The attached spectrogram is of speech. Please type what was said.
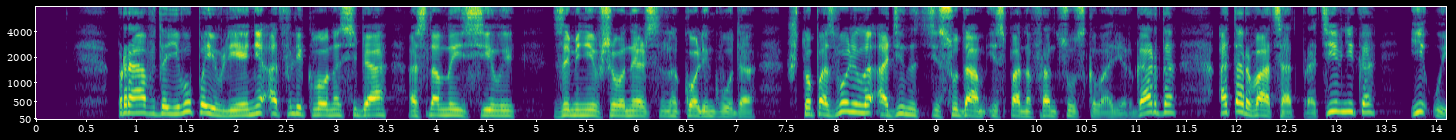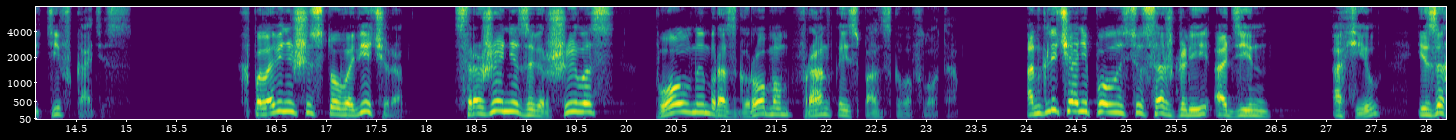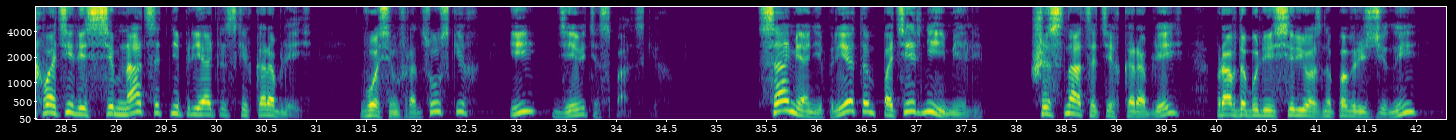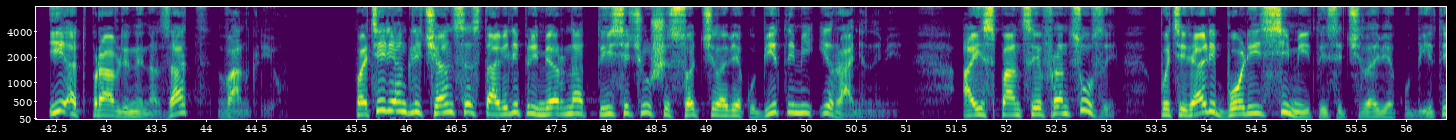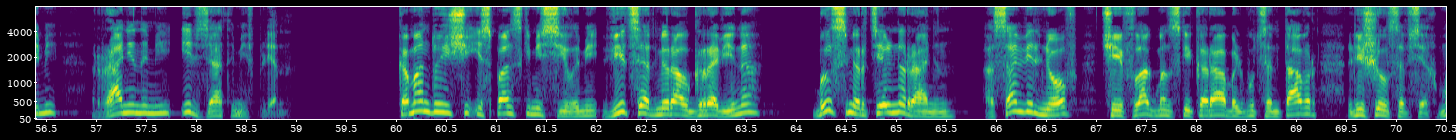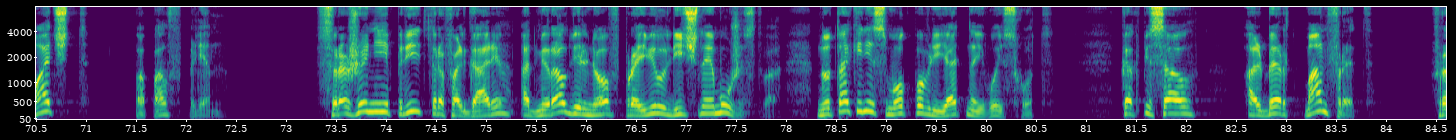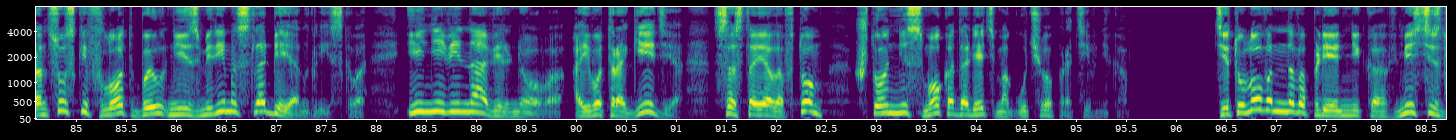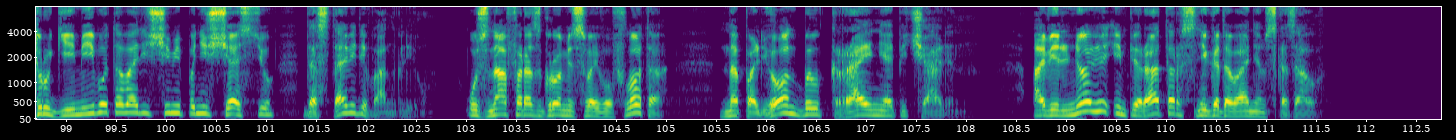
Правда, его появление отвлекло на себя основные силы, заменившего Нельсона Коллингвуда, что позволило 11 судам испано-французского арьергарда оторваться от противника и уйти в Кадис. К половине шестого вечера сражение завершилось полным разгромом франко-испанского флота. Англичане полностью сожгли один Ахилл и захватили 17 неприятельских кораблей, 8 французских и 9 испанских. Сами они при этом потерь не имели. 16 их кораблей, правда, были серьезно повреждены и отправлены назад в Англию. Потери англичан составили примерно 1600 человек убитыми и ранеными, а испанцы и французы потеряли более 7 тысяч человек убитыми, ранеными и взятыми в плен. Командующий испанскими силами вице-адмирал Гравина был смертельно ранен, а сам Вильнев, чей флагманский корабль «Буцентавр» лишился всех мачт, попал в плен. В сражении при Трафальгаре адмирал Вильнев проявил личное мужество, но так и не смог повлиять на его исход. Как писал Альберт Манфред, французский флот был неизмеримо слабее английского, и не вина Вильнева, а его трагедия состояла в том, что он не смог одолеть могучего противника. Титулованного пленника вместе с другими его товарищами по несчастью доставили в Англию. Узнав о разгроме своего флота, Наполеон был крайне опечален. О Вильнёве император с негодованием сказал –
